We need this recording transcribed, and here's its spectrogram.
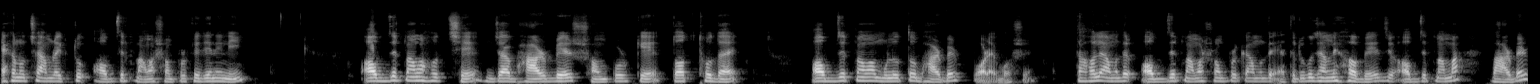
এখন হচ্ছে আমরা একটু অবজেক্ট মামা সম্পর্কে জেনে নিই। অবজেক্ট মামা হচ্ছে যা ভার্বের সম্পর্কে তথ্য দেয়। অবজেক্ট মামা মূলত ভার্বের পরে বসে। তাহলে আমাদের অবজেক্ট মামা সম্পর্কে আমাদের এতটুকু জানলে হবে যে অবজেক্ট মামা ভার্বের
